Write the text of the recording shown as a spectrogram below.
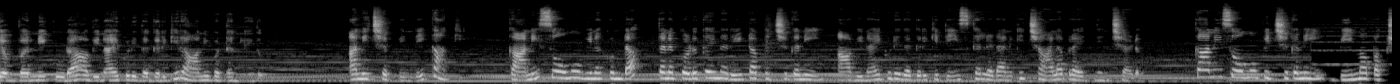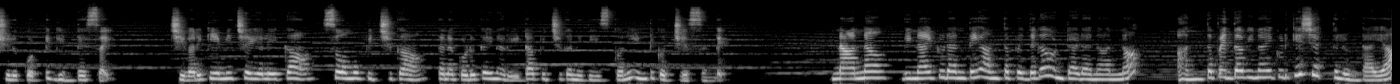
ఎవ్వర్నీ కూడా ఆ వినాయకుడి దగ్గరికి రానివ్వటం లేదు. అని చెప్పింది కాకి. కాని సోము వినకుండా తన కొడుకైన రీటా పిచ్చుకని ఆ వినాయకుడి దగ్గరికి తీసుకెళ్ళడానికి చాలా ప్రయత్నించాడు. కాని సోము పిచ్చుకని భీమా పక్షులు కొట్టి గింటేశాయి చివరికేమీ చేయలేక సోము పిచ్చుక తన కొడుకైన రీటా పిచ్చుకని తీసుకొని ఇంటికొచ్చేసింది. నాన్న వినాయకుడంటే అంత పెద్దగా ఉంటాడా నాన్న? అంత పెద్ద వినాయకుడికి శక్తులుంటాయా?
